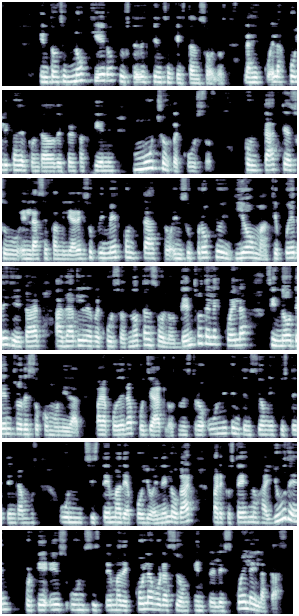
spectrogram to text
Entonces, no quiero que ustedes piensen que están solos. Las escuelas públicas del condado de Fairfax tienen muchos recursos. Contacte a su enlace familiar. Es su primer contacto en su propio idioma que puede llegar a darle recursos, no tan solo dentro de la escuela, sino dentro de su comunidad, para poder apoyarlos. Nuestra única intención es que usted tengamos un sistema de apoyo en el hogar para que ustedes nos ayuden porque es un sistema de colaboración entre la escuela y la casa.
